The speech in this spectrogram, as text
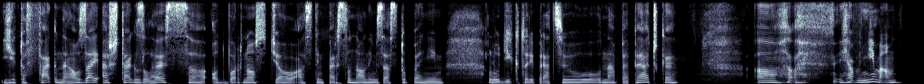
Je to fakt naozaj až tak zle s odbornosťou a s tým personálnym zastúpením ľudí, ktorí pracujú na PPAčke? Uh, ja vnímam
